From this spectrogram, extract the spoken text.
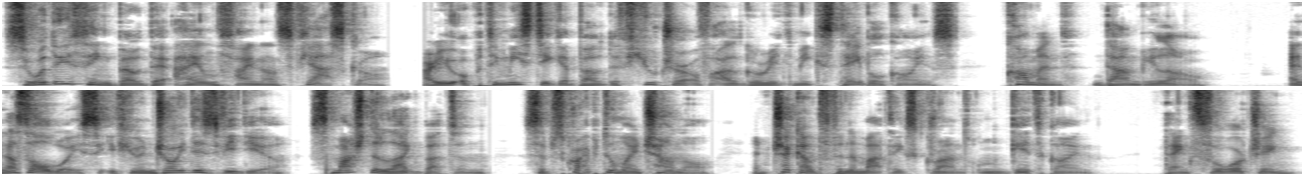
So what do you think about the Iron Finance fiasco? Are you optimistic about the future of algorithmic stablecoins? Comment down below. And as always, if you enjoyed this video, smash the like button, subscribe to my channel, and check out Finematics grant on Gitcoin. Thanks for watching.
